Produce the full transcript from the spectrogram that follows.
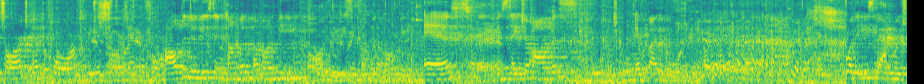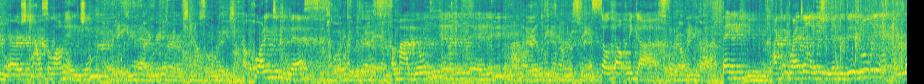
discharge and perform. Discharge and perform. All the duties incumbent upon me. All the duties incumbent upon me. As, as. And state your office. Everybody. For the East Baton Rouge Parish Council on Aging. According to the best, according to the best of my ability and understanding. So help me God. So help me God. Thank you. I congratulate you individually and collectively.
